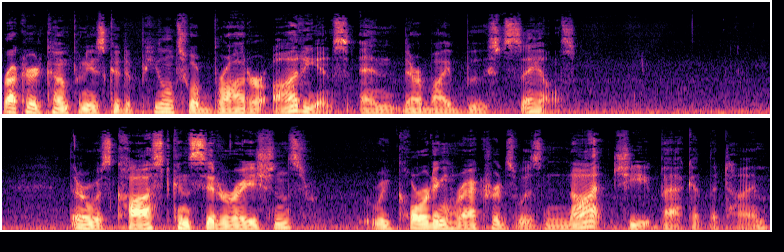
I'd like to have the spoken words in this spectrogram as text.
record companies could appeal to a broader audience and thereby boost sales. There was cost considerations. Recording records was not cheap back at the time.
